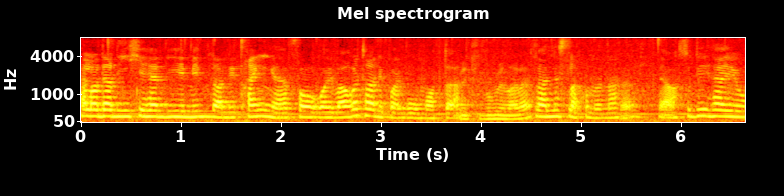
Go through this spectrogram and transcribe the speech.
Eller der de ikke har de midlene de trenger for å ivareta dem på en god måte. Hvilken kommune er det? Vennesla kommune. Ja. ja. så de har jo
